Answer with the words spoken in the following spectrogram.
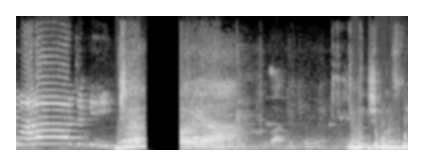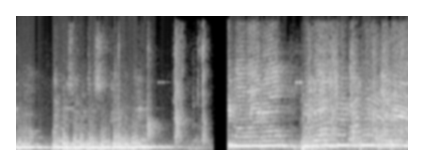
महाराज की. जनाब शुभ असताना पंडित साहेबांचा सत्कार होते नामायगाव प्रकाशजी नकुल पाटील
